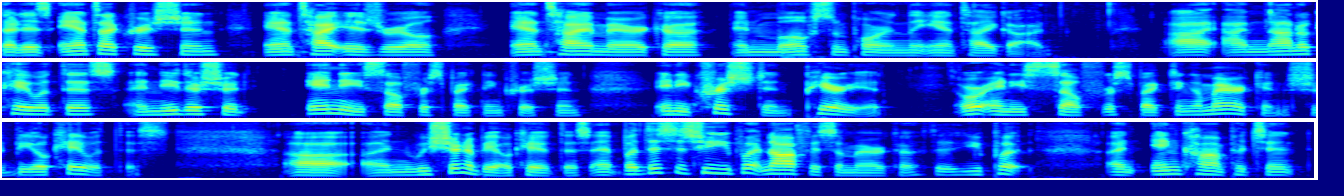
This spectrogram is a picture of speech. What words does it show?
that is anti Christian, anti Israel, anti America, and most importantly, anti God. I'm not okay with this, and neither should any self respecting Christian, any Christian, period, or any self respecting American should be okay with this. Uh, and we shouldn't be okay with this. And, but this is who you put in office, America. You put an incompetent,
